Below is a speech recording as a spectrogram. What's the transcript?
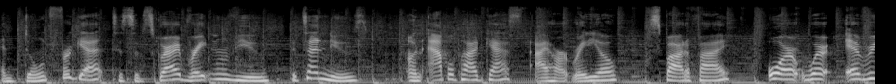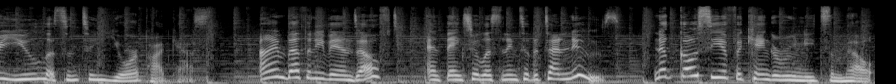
And don't forget to subscribe, rate, and review the 10 News on Apple Podcasts, iHeartRadio, Spotify, or wherever you listen to your podcasts. I'm Bethany Van Delft, and thanks for listening to the 10 News. Now go see if a kangaroo needs some help.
